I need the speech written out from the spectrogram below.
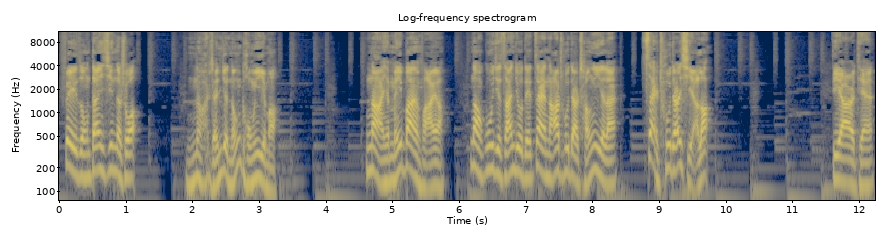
费总担心的说。那人家能同意吗？那也没办法呀，那估计咱就得再拿出点诚意来，再出点血了。第二天，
